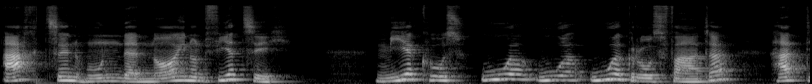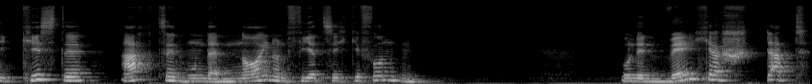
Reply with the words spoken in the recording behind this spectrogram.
Achtzehnhundertneunundvierzig. Mirkus Ur-Ur-Urgroßvater hat die Kiste 1849 gefunden. Und in welcher Stadt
